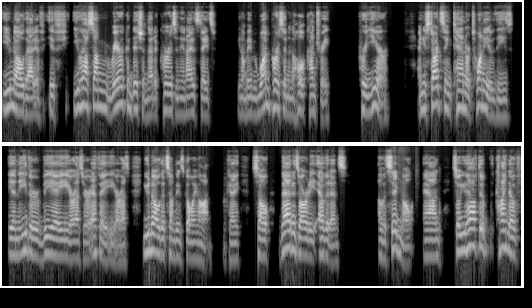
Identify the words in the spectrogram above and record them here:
you know that if if you have some rare condition that occurs in the United States, you know, maybe one person in the whole country per year, and you start seeing 10 or 20 of these in either VAERS or FAERS, you know that something's going on. Okay. So that is already evidence of a signal. And so you have to kind of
